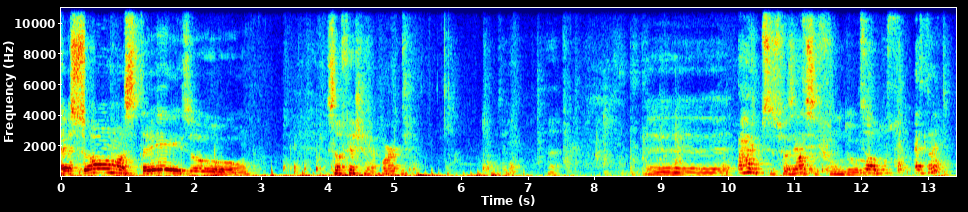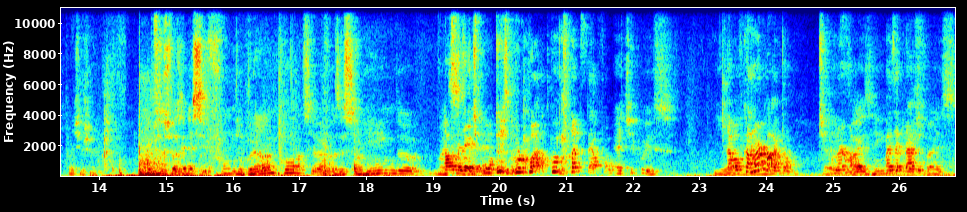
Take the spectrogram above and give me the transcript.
É só umas três ou. Só fecha aí a porta. É... Ai, Preciso fazer Nossa. nesse fundo. só luz. Essa também? Pode fechar. Preciso fazer nesse fundo branco. Você vai fazer sorrindo. Nossa, mas é sério. tipo 3x4 quando vai ser a foto. É tipo isso. E Eu vou ficar aí- normal então. Tipo, É, normal. Faz rindo, Mas é pra. Faz,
